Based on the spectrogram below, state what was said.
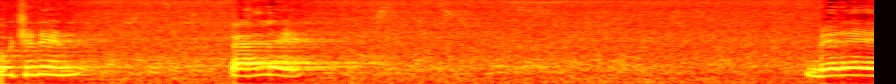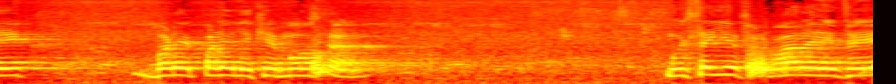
کچھ دن پہلے میرے ایک بڑے پڑھے لکھے محسن مجھ سے یہ فرما رہے تھے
